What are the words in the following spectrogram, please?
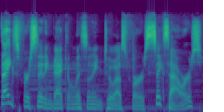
thanks for sitting back and listening to us for six hours.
